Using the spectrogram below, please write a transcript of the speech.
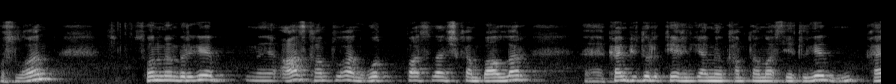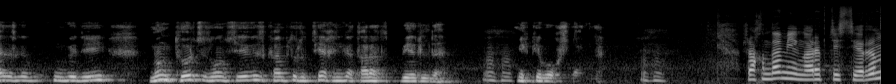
қосылған. Сонымен бірге аз қамтылған отбасыдан шыққан балалар компьютерлік техникамен қамтамасыз етілген. Қазіргі күнге дейін мың төрт жүз он сегіз компьютерлік техника таратып берілді мектеп оқушыларына. Жақында менің әріптестерім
